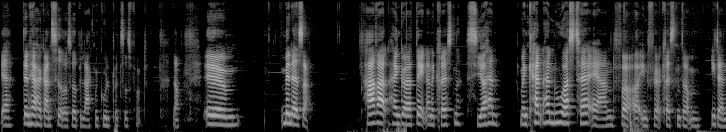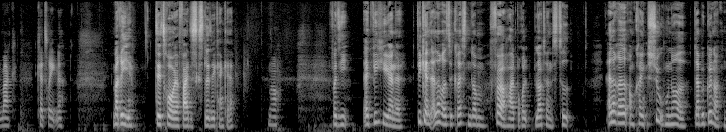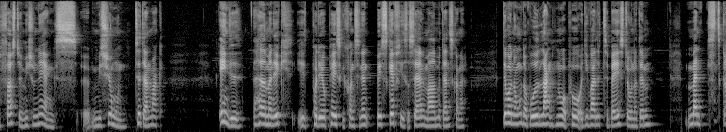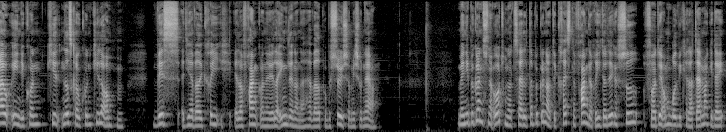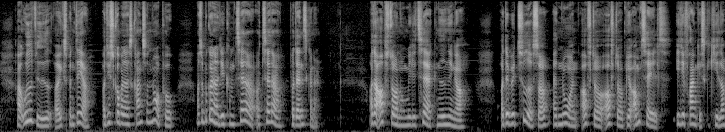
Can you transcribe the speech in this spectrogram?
Ja, den her har garanteret også været belagt med guld på et tidspunkt. Nå. Øhm, men altså, Harald, han gør danerne kristne, siger han. Men kan han nu også tage æren for at indføre kristendommen i Danmark, Katrine? Marie, det tror jeg faktisk slet ikke, han kan. Nå. Fordi at vikingerne, de kendte allerede til kristendommen før Harald Blåtands tid. Allerede omkring 700, der begynder den første missioneringsmission til Danmark. Egentlig havde man ikke på det europæiske kontinent beskæftiget sig særlig meget med danskerne. Det var nogen, der boede langt nordpå, og de var lidt tilbagestående dem. Man skrev egentlig kun, nedskrev kun kilder om dem, hvis at de havde været i krig, eller frankerne eller englænderne havde været på besøg som missionærer. Men i begyndelsen af 800-tallet, der begynder det kristne frankerige, der ligger syd for det område, vi kalder Danmark i dag, at udvide og ekspandere, og de skubber deres grænser nordpå, og så begynder de at komme tættere og tættere på danskerne. Og der opstår nogle militære gnidninger, og det betyder så, at Norden oftere og oftere bliver omtalt i de frankiske kilder.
